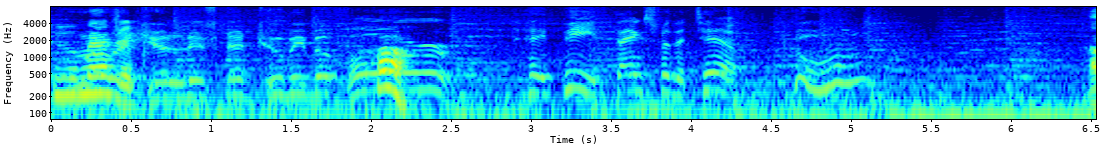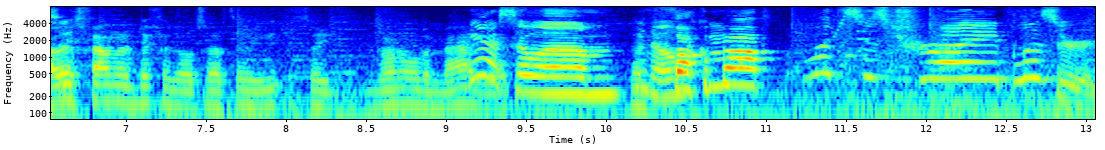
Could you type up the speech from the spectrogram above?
to magic. Weren't you to me before? Huh. Hey, Pete, thanks for the tip. I always found them difficult, so if they're, if they're vulnerable to magic, Yeah, so, um, you know, fuck them up! let's just try Blizzard.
